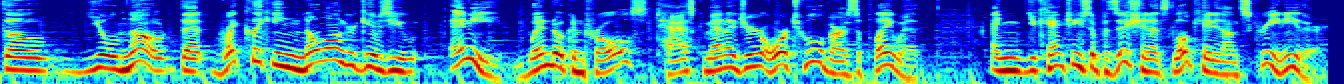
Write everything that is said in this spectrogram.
Though you'll note that right-clicking no longer gives you any window controls, task manager, or toolbars to play with, and you can't change the position it's located on screen either.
